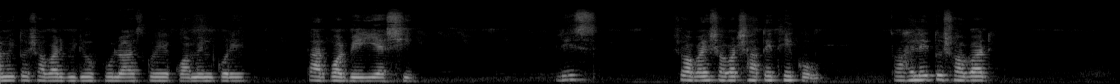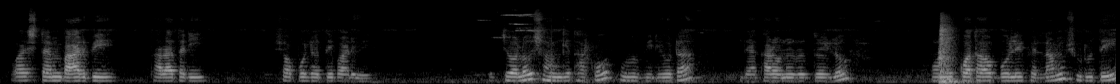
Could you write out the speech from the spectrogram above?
আমি তো সবার ভিডিও ফুল ওয়াশ করে কমেন্ট করে তারপর বেরিয়ে আসি। প্লিজ সবাই সবার সাথে থেকো। তাহলেই তো সবার ওয়াচ টাইম বাড়বে, তাড়াতাড়ি সফল হতে পারবে। তো চলো সঙ্গে থাকো, পুরো ভিডিওটা দেখার অনুরোধ রইল। অনেক কথাও বলে ফেললাম শুরুতেই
